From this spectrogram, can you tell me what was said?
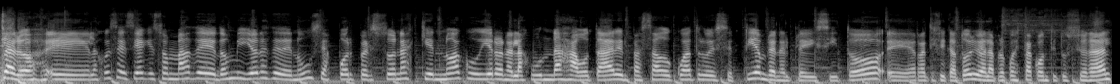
Claro, eh, la jueza decía que son más de dos millones de denuncias por personas que no acudieron a las urnas a votar el pasado 4 de septiembre en el plebiscito eh, ratificatorio de la propuesta constitucional.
